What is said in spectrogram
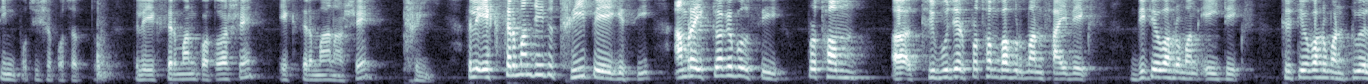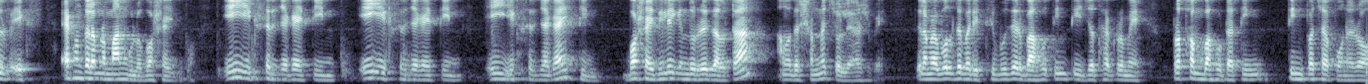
তিন পঁচিশে পঁচাত্তর। তাহলে এক্সের মান কত আসে? এক্সের মান আসে থ্রি তাহলে এক্সের মান যেহেতু থ্রি পেয়ে গেছি, আমরা একটু আগে বলছি প্রথম ত্রিভুজের প্রথম বাহুর মান ফাইভ এক্স দ্বিতীয় বাহুর মান এইট এক্স তৃতীয় বাহুর মান টুয়েলভ এক্স এখন তাহলে আমরা মানগুলো বসাই দিব। এই এক্সের জায়গায় তিন, এই এক্সের জায়গায় তিন, এই এক্সের জায়গায় তিন। বসাই দিলে কিন্তু রেজাল্টটা আমাদের সামনে চলে আসবে। তাহলে আমরা বলতে পারি ত্রিভুজের বাহু তিনটি, যথাক্রমে প্রথম বাহুটা তিন তিন পাঁচা পনেরো,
